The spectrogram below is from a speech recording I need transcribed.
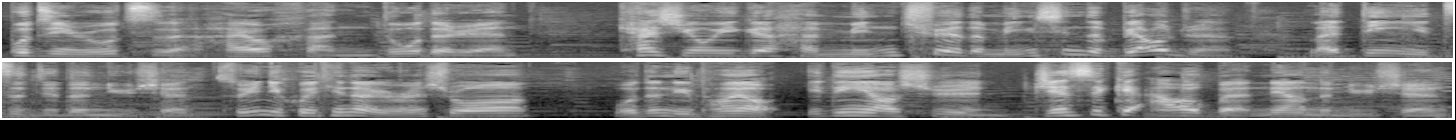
不仅如此，还有很多的人。开始用一个很明确的明星的标准来定义自己的女神，所以你会听到有人说：“我的女朋友一定要是 Jessica Alba 那样的女神，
